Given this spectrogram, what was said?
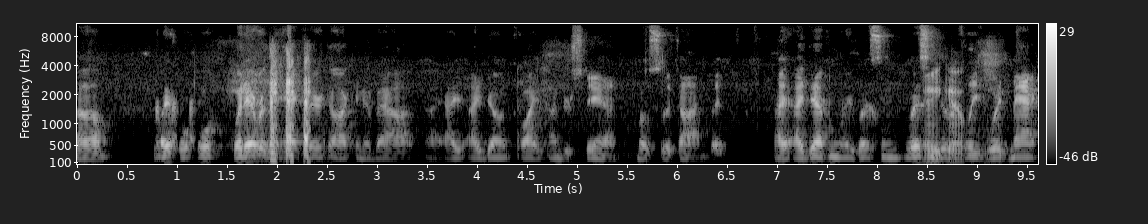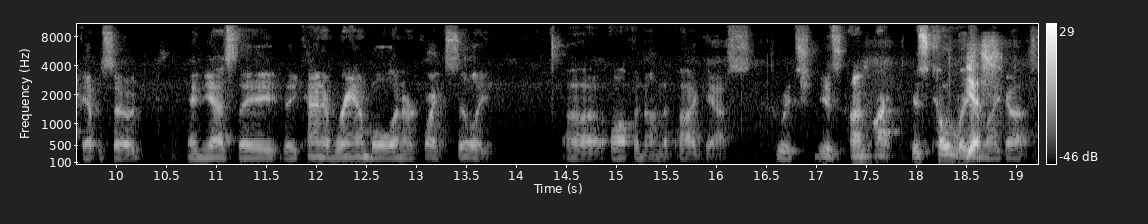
um, whatever the heck they're talking about, I, I, don't quite understand most of the time. But I, I definitely listen listen to go. the Fleetwood Mac episode, and yes, they they kind of ramble and are quite silly uh, often on the podcast, which is unlike is totally yes. unlike us.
